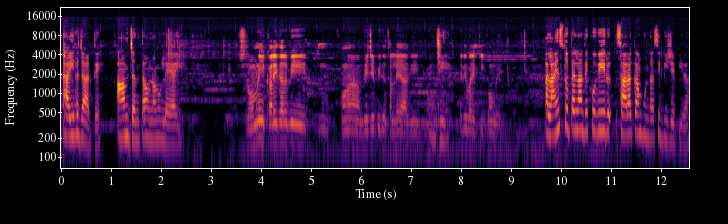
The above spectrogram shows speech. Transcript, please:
28000 ਤੇ ਆਮ ਜਨਤਾ ਉਹਨਾਂ ਨੂੰ ਲੈ ਆਈ। ਸ਼੍ਰੋਮਣੀ ਅਕਾਲੀ ਦਲ ਵੀ ਹੁਣ ਬੀਜੇਪੀ ਦੇ ਥੱਲੇ ਆ ਗਈ। ਜੀ। ਇਹਦੇ ਬਾਰੇ ਕੀ ਕਹੋਗੇ? ਅਲਾਈਅੰਸ ਤੋਂ ਪਹਿਲਾਂ ਦੇਖੋ ਵੀਰ ਸਾਰਾ ਕੰਮ ਹੁੰਦਾ ਸੀ ਬੀਜੇਪੀ ਦਾ।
